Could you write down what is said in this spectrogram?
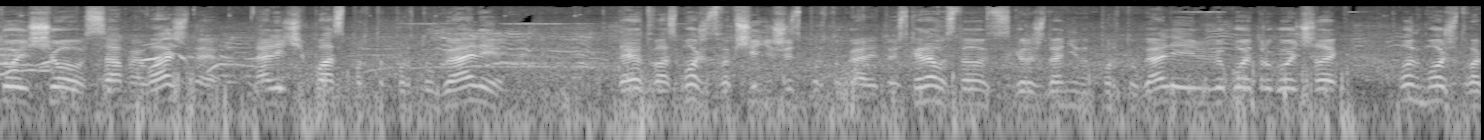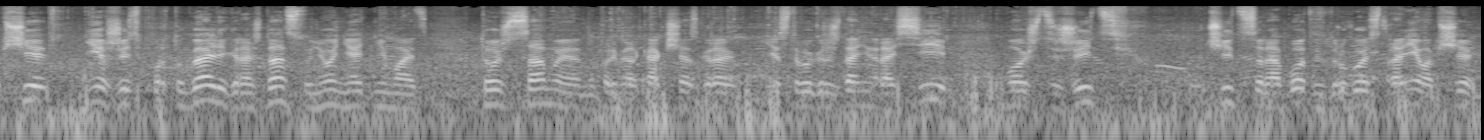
что еще самое важное, наличие паспорта Португалии дает возможность вообще не жить в Португалии. То есть, когда вы становитесь гражданином Португалии или любой другой человек, он может вообще не жить в Португалии, гражданство у него не отнимается. То же самое, например, как сейчас, если вы гражданин России, можете жить, учиться, работать в другой стране, вообще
